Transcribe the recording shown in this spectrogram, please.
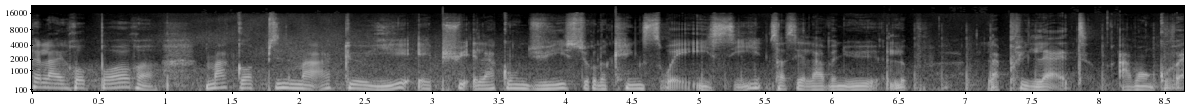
après l'aéroport, ma copine m'a accueilli et puis elle a conduit sur le Kingsway ici. Ça, c'est l'avenue la plus laide à Vancouver,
